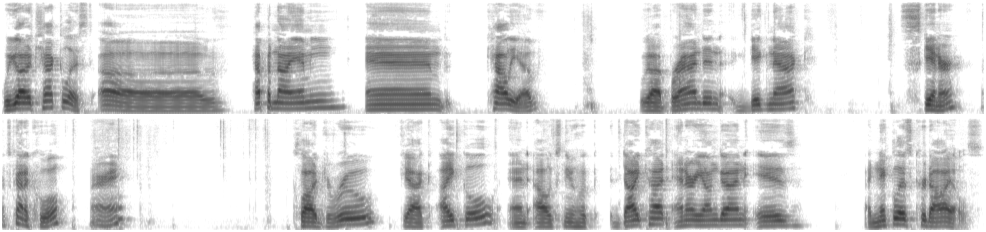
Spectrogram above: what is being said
We got a checklist of Heponiemi and Kaliyev. We got Brandon Gignac, Skinner. That's kind of cool. All right. Claude Giroux, Jack Eichel, and Alex Newhook die cut. And our young gun is a Nicholas Kerdiles.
